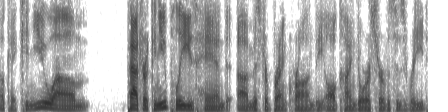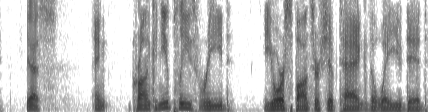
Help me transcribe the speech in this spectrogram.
Okay. Can you um, Patrick? Can you please hand uh, Mr. Brent Krahn the All Kind Door Services read? yes. And Krahn, can you please read your sponsorship tag the way you did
